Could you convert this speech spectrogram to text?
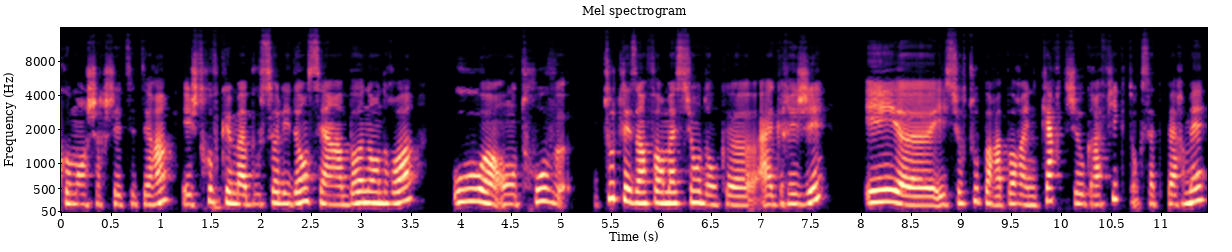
comment chercher, etc. Et je trouve que ma boussole aidant, c'est un bon endroit où on trouve toutes les informations donc agrégées et, et, surtout par rapport à une carte géographique. Donc ça te permet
